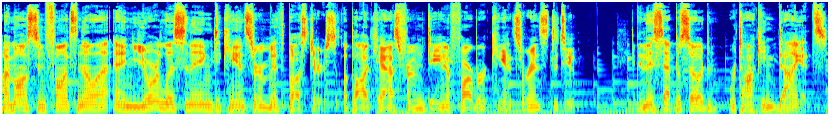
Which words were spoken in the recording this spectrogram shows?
I'm Austin Fontanella, and you're listening to Cancer Mythbusters, a podcast from Dana Farber Cancer Institute. In this episode, we're talking diets.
